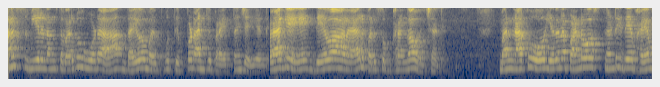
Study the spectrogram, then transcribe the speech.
మనస్సు వీలైనంత వరకు కూడా దైవం వైపు తిప్పడానికి ప్రయత్నం చేయండి. అలాగే దేవాలయాలు పరిశుభ్రంగా ఉంచండి. మరి నాకు ఏదైనా పండుగ వస్తుందంటే ఇదే భయం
